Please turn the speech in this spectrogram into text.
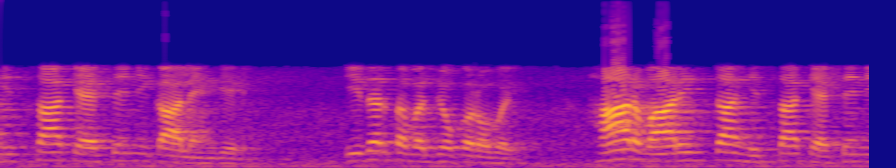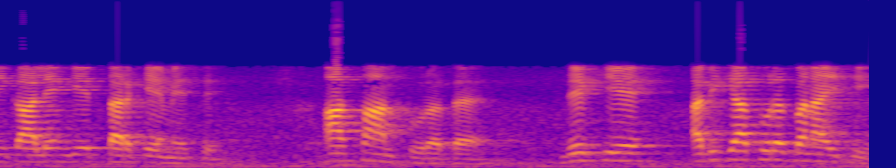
حصہ کیسے نکالیں گے؟ ادھر توجہ کرو بھائی۔ ہر وارث کا حصہ کیسے نکالیں گے ترکے میں سے؟ آسان صورت ہے۔ دیکھیے، ابھی کیا صورت بنائی تھی؟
